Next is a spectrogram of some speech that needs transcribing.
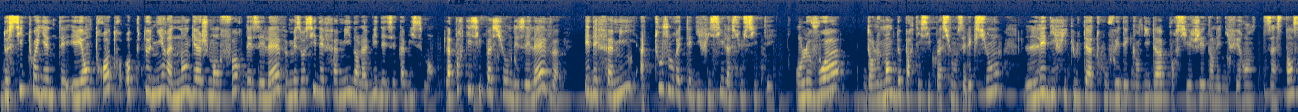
de citoyenneté et entre autres obtenir un engagement fort des élèves mais aussi des familles dans la vie des établissements. La participation des élèves et des familles a toujours été difficile à susciter. On le voit dans le manque de participation aux élections, les difficultés à trouver des candidats pour siéger dans les différentes instances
